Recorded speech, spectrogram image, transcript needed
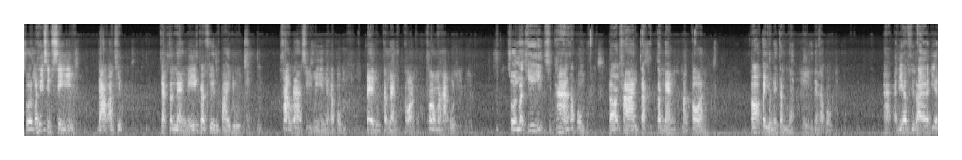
ส่วนวันที่สิบสี่ดาวอาทิตย์ จากตำแหน่งนี้ก็ขึ้นไปอยู่เข้าราศีมีนนะครับ ผม เป็นตำแหน่งก่อนเข้ามหาอุดส่วนวันที่สิบห้านะครับ ผมดาวอังคารจากตำแหน่งมังกร ก็ไปอยู่ในตำแหน่งนี้นะครับ ผม อะอันนี้ก็คือรายละเอียด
